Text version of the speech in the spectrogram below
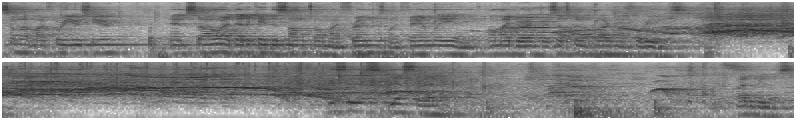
sum up my four years here, and so I want to dedicate this song to all my friends, my family, and all my directors that's been a part of my four years. This is Yesterday by the Beatles.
